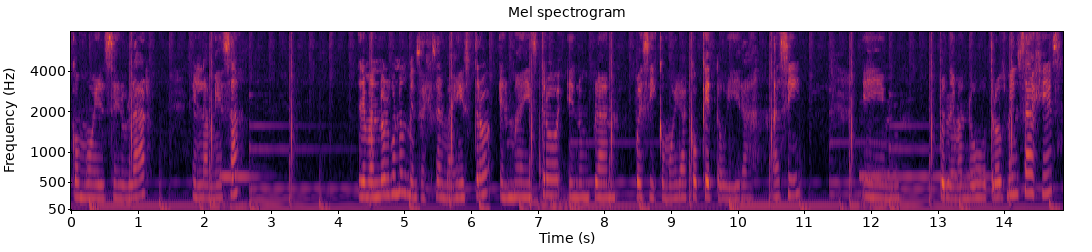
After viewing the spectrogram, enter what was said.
como el celular en la mesa le mandó algunos mensajes al maestro. El maestro en un plan, pues sí, como era coqueto y era así, em, pues le mandó otros mensajes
